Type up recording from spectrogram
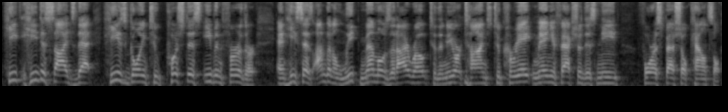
he, he decides that he's going to push this even further. And he says, I'm going to leak memos that I wrote to the New York Times to create, manufacture this need for a special counsel.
